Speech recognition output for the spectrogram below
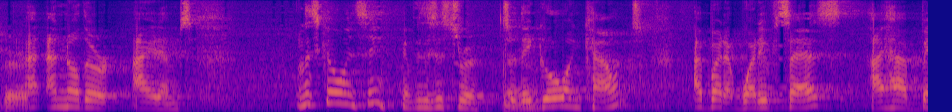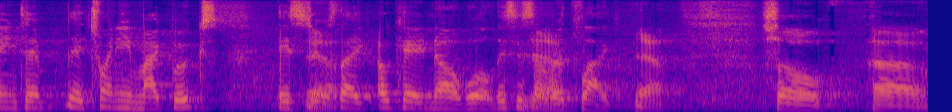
Sure. a- another items. Let's go and see if this is true. So they go and count, uh, but what if says, I have 20, uh, 20 MacBooks, it's just Yeah. like, okay, no, well, this is a red flag. Yeah. So, uh,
